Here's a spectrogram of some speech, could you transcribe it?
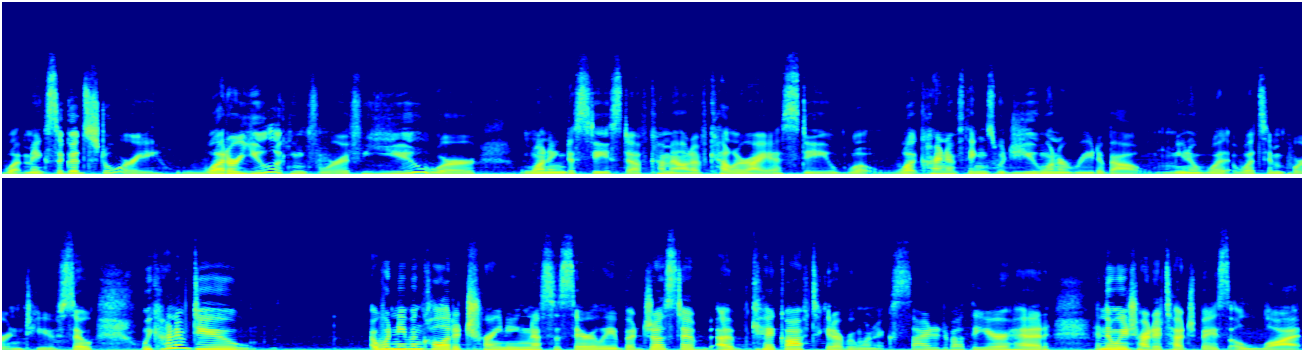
what makes a good story? What are you looking for if you were wanting to see stuff come out of Keller ISD? What what kind of things would you want to read about? You know, what what's important to you? So we kind of do I wouldn't even call it a training necessarily, but just a, a kickoff to get everyone excited about the year ahead. And then we try to touch base a lot.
